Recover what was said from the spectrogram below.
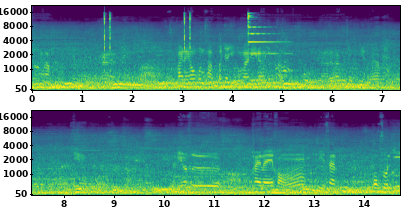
ดูนะครับภายในห้องคนขับก็จะอยู่ประมาณนี้นะครับท่านผู้ชมอ่าแล้วท่านผู้ชมเห็นนะครับนี่ครับอันนี้ก็คือภายในของ TZ 60E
